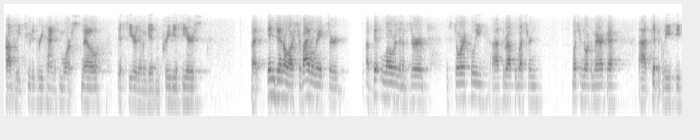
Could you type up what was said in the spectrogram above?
probably two to three times more snow this year than we did in previous years. But in general, our survival rates are a bit lower than observed historically uh, throughout the Western western North America. Uh, typically, you see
